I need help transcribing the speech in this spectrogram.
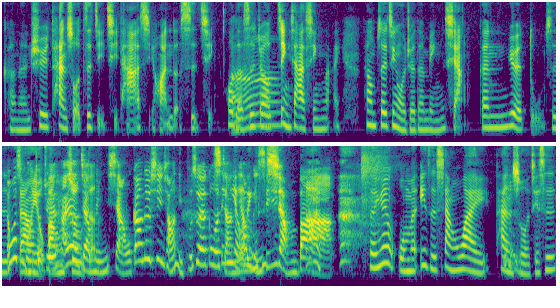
可能去探索自己其他喜欢的事情，或者是就静下心来。啊、像最近我觉得冥想跟阅读是非常有帮助的。还要讲冥想，我刚刚就心想，你不是在跟我讲你要冥想吧？对，因为我们一直向外探 索，其实。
